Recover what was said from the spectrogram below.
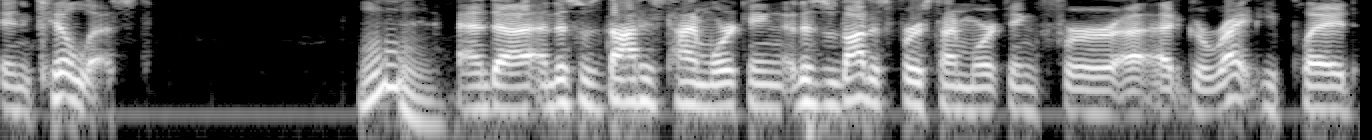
in Kill List, Mm. and uh, and this was not his time working. This was not his first time working for uh, Edgar Wright. He played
